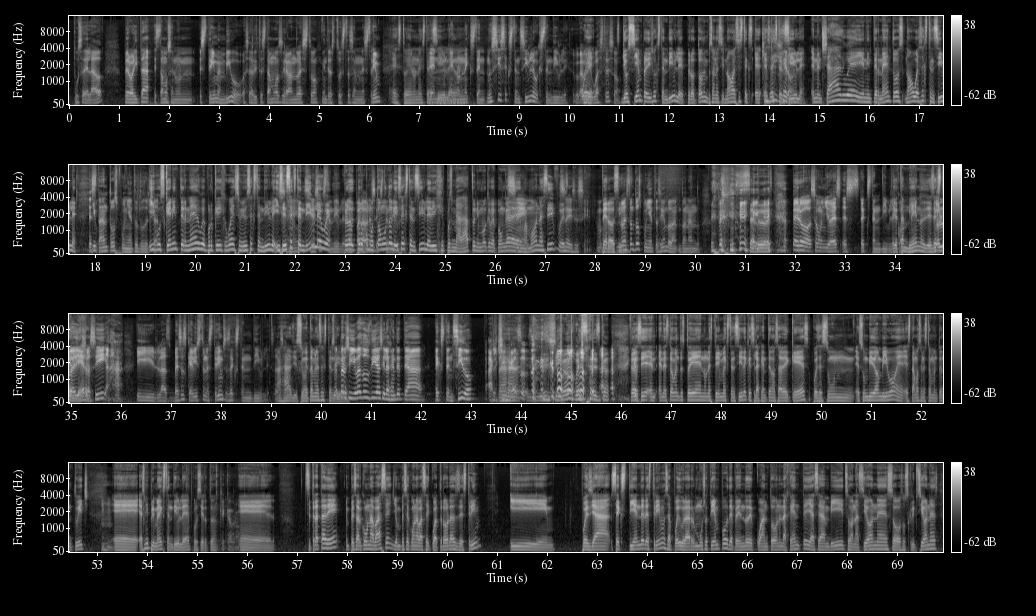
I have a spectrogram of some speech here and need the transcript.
puse de lado, pero ahorita estamos en un stream en vivo, o sea, ahorita estamos grabando esto mientras tú estás en un stream, Estoy en un en, extensible. en un exten no sé si es extensible o extendible, ¿averiguaste eso? Yo siempre he dicho extendible, pero todos empezaron a decir, no, es, este- es, ¿Quién es extensible. En el chat, güey, y en internet, todos, no, güey, es extensible. Y- Están todos puñetos los del Y chat. busqué en internet, güey, porque dije, güey, se me dice extendible. Y si es Sí, sí extendible, es güey. pero, pero como es todo el mundo le dice extensible, dije, pues me adapto, ni modo que me ponga de mamón así, pues. sí, sí, sí. Pero sí. No están todos puñetos, siguen don- donando. Saludos. Pero según yo es, es extendible. Yo con- también, es de Yo lo he extender. dicho así, ajá. Y las veces que he visto en streams es extendible. ¿sabes Ajá, yo, sí, también es O sea, extendible. pero si llevas dos días y la gente te ha extensido al chingazo. ¿sabes chingón, pues, es como- Pero sí, en, en este momento estoy en un stream extensible que si la gente no sabe qué es, pues es un, es un video en vivo. eh, Estamos en este momento en Twitch. Eh, es mi primer extendible, eh, por cierto. Qué cabrón. Se trata de empezar con una base. Yo empecé con una base de cuatro horas de stream. Y pues ya se extiende el stream. O sea, puede durar mucho tiempo dependiendo de cuánto done la gente. Ya sean bits, o donaciones o suscripciones.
